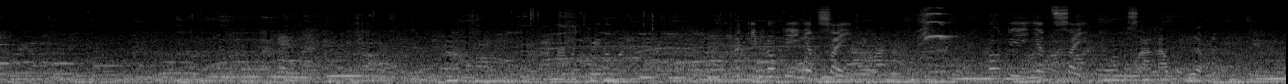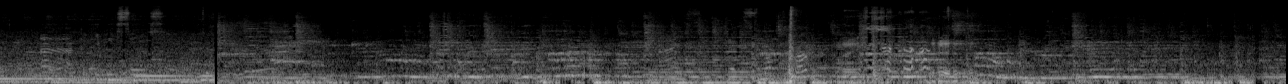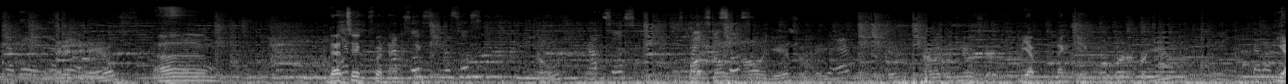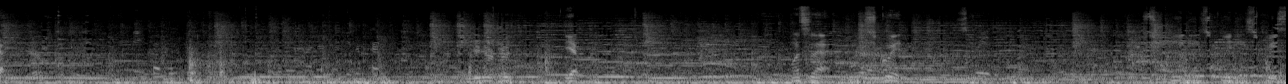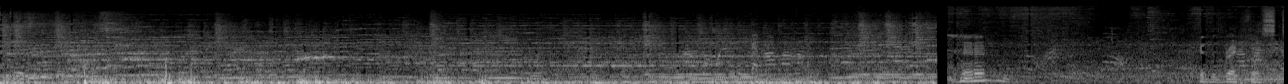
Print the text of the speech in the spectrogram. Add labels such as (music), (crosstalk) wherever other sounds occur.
That's it for now. Oh, yes, okay. Okay. Have a good meal, sir. Yep, thank you. More water for you? Yeah. yeah. Yep. What's that? Squid. Squid. Squiddy, squiddy, squid. at the breakfast.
